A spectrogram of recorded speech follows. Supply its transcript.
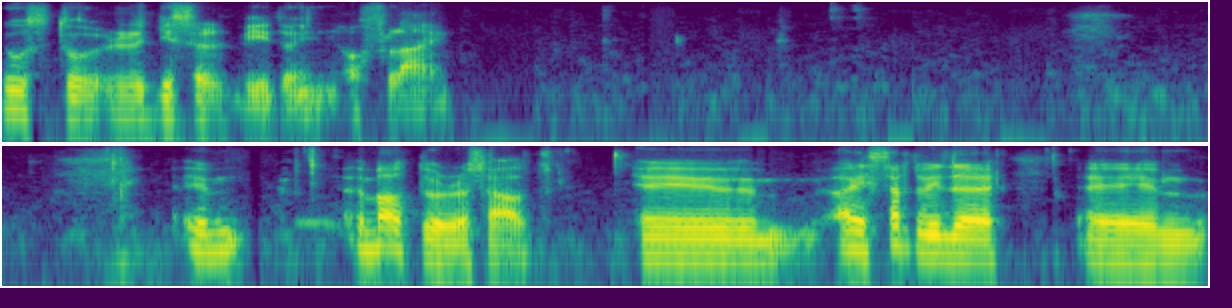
used to register video in offline. Um, about the results, um, I start with the um,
